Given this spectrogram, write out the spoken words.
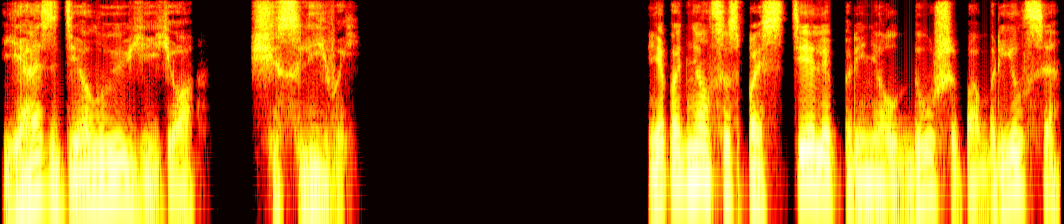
Я сделаю ее счастливой. Я поднялся с постели, принял душ и побрился.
